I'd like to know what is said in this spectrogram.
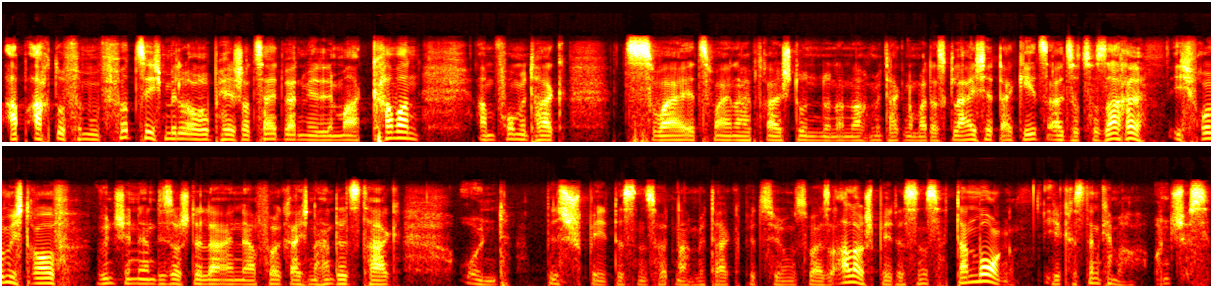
Ab 8.45 Uhr mitteleuropäischer Zeit werden wir den Markt covern. Am Vormittag zwei, zweieinhalb, drei Stunden und am Nachmittag nochmal das gleiche. Da geht es also zur Sache. Ich freue mich drauf, wünsche Ihnen an dieser Stelle einen erfolgreichen Handelstag und bis spätestens heute Nachmittag, beziehungsweise allerspätestens dann morgen. Ihr Christian Kämmerer und tschüss.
